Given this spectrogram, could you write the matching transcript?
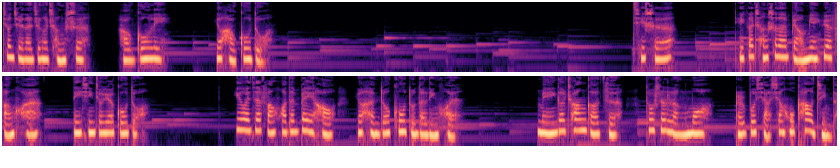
就觉得这个城市好孤立，又好孤独。其实。一个城市的表面越繁华，内心就越孤独。因为在繁华的背后，有很多孤独的灵魂。每一个窗格子都是冷漠而不想相互靠近的。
